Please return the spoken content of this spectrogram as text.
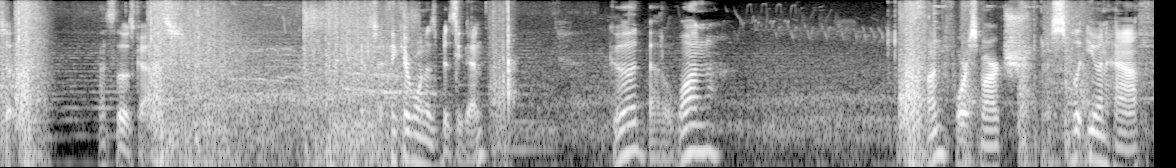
So, that's those guys. Okay, so I think everyone is busy then. Good, battle one. Unforce march. I'm gonna split you in half.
